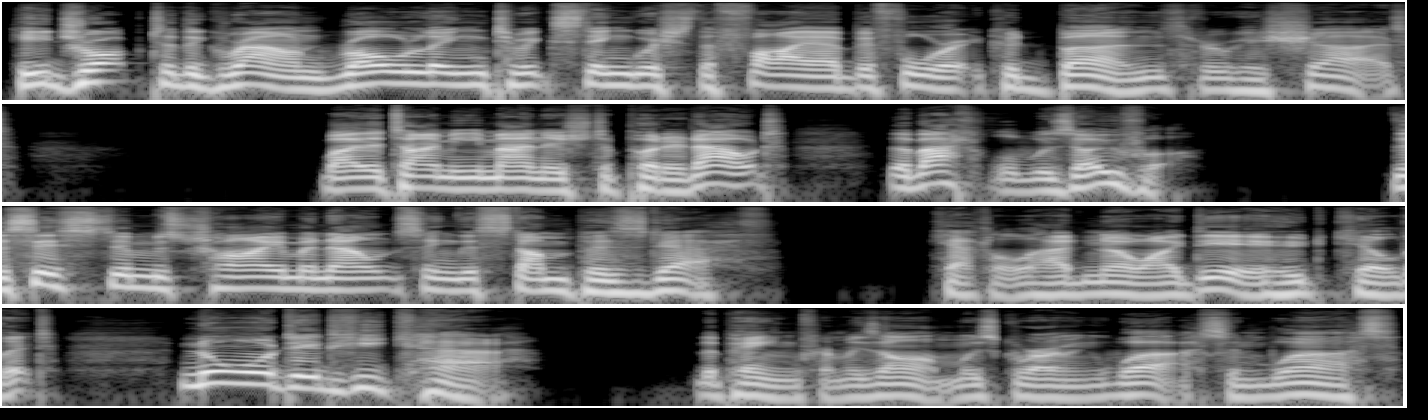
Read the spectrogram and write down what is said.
He dropped to the ground, rolling to extinguish the fire before it could burn through his shirt. By the time he managed to put it out, the battle was over. The system's chime announcing the stumper's death. Kettle had no idea who'd killed it, nor did he care. The pain from his arm was growing worse and worse,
